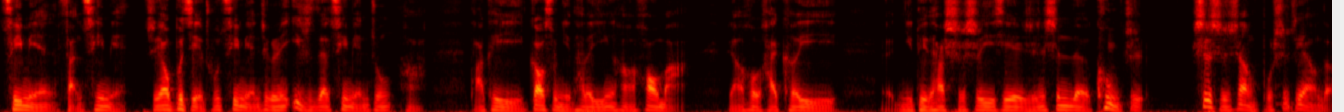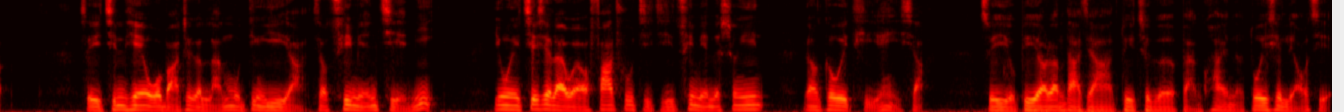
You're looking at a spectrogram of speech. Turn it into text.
催眠反催眠，只要不解除催眠，这个人一直在催眠中哈。他可以告诉你他的银行号码，然后还可以，呃，你对他实施一些人身的控制。事实上不是这样的，所以今天我把这个栏目定义啊叫催眠解密，因为接下来我要发出几集催眠的声音，让各位体验一下，所以有必要让大家对这个板块呢多一些了解。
